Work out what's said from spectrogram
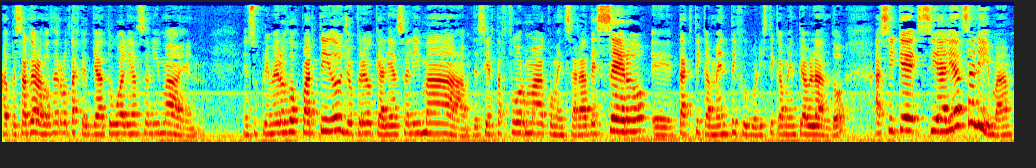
a pesar de las dos derrotas que ya tuvo Alianza Lima en, sus primeros dos partidos, yo creo que Alianza Lima de cierta forma comenzará de cero eh, tácticamente y futbolísticamente hablando. Así que si Alianza Lima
